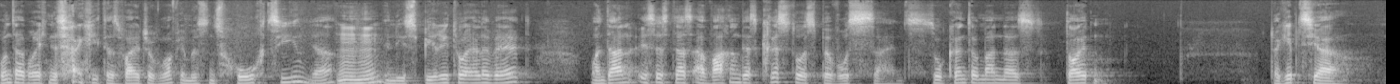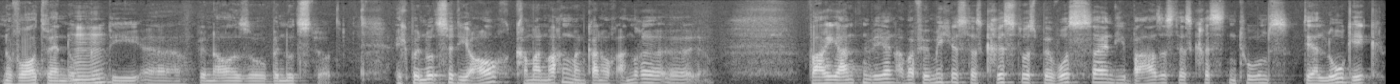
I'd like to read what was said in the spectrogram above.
Runterbrechen ist eigentlich das falsche Wort. Wir müssen es hochziehen ja, mhm. in die spirituelle Welt. Und dann ist es das Erwachen des Christusbewusstseins. So könnte man das deuten. Da gibt es ja eine Wortwendung, mhm. die äh, genauso benutzt wird. Ich benutze die auch, kann man machen, man kann auch andere äh, Varianten wählen, aber für mich ist das Christusbewusstsein die Basis des Christentums, der Logik,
